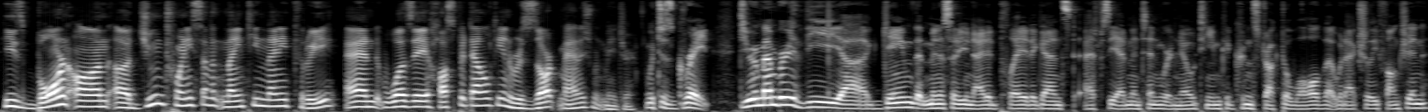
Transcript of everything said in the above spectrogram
He's born on uh, June 27, 1993, and was a hospitality and resort management major. which is great. Do you remember the uh, game that Minnesota United played against FC Edmonton, where no team could construct a wall that would actually function?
